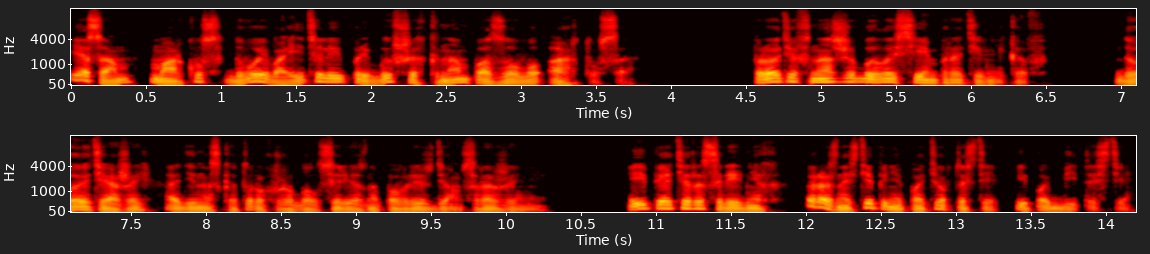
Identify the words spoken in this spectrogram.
Я сам, Маркус, двое воителей, прибывших к нам по зову Артуса. Против нас же было семь противников. Двое тяжей, один из которых уже был серьезно поврежден в сражении. И пятеро средних, разной степени потертости и побитости.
